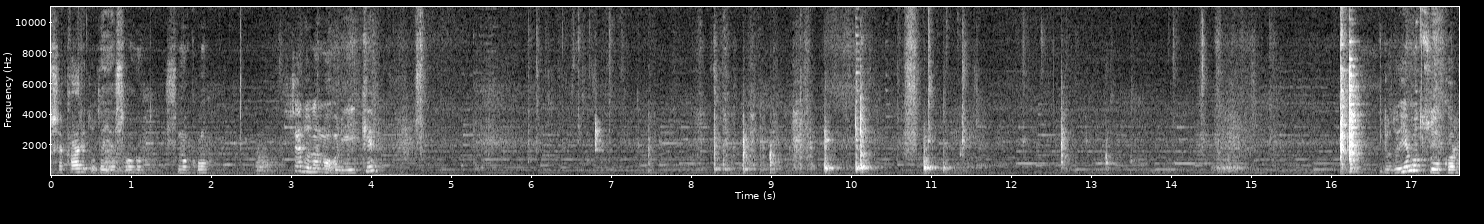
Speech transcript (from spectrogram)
Ще карі додає свого смаку. Ще додамо олійки. Додаємо цукор.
